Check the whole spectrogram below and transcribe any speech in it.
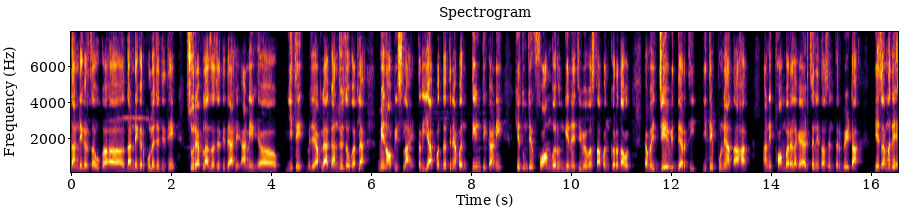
दांडेकर चौक दांडेकर पुलाच्या तिथे सूर्या प्लाझाच्या तिथे आहे आणि इथे म्हणजे आपल्या गांजवे चौकातल्या मेन ऑफिसला आहे. तर या पद्धतीने आपण तीन ठिकाणी हे तुमचे फॉर्म भरून घेण्याची व्यवस्था आपण करत आहोत. त्यामुळे जे विद्यार्थी इथे पुण्यात आहात आणि फॉर्म भरायला काही अडचण येत असेल तर भेटा. याच्यामध्ये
